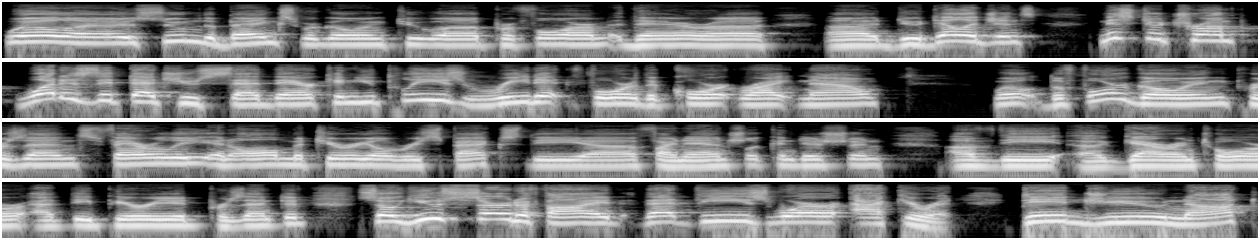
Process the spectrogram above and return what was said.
Well, I assume the banks were going to uh, perform their. Uh, uh, due diligence. Mr. Trump, what is it that you said there? Can you please read it for the court right now? Well, the foregoing presents fairly in all material respects the uh, financial condition of the uh, guarantor at the period presented. So you certified that these were accurate. Did you not?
